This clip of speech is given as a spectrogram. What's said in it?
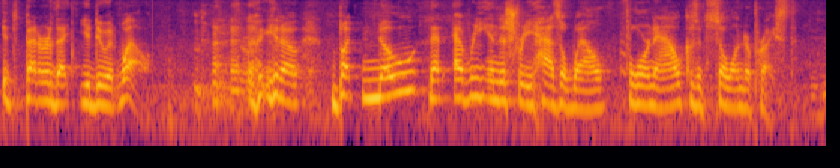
it's better that you do it well. you know, but know that every industry has a well for now because it's so underpriced. Mm-hmm.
